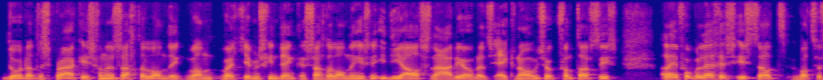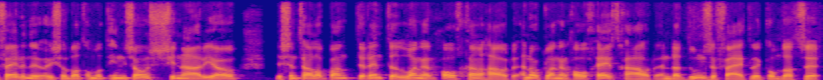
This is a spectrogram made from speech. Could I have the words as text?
doordat er sprake is van een zachte landing. Want wat je misschien denkt, een zachte landing is een ideaal scenario. Dat is economisch ook fantastisch. Alleen voor beleggers is dat wat vervelender is, omdat in zo'n scenario de centrale bank de rente langer hoog kan houden. En ook langer hoog heeft gehouden. En dat doen ze feitelijk omdat ze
